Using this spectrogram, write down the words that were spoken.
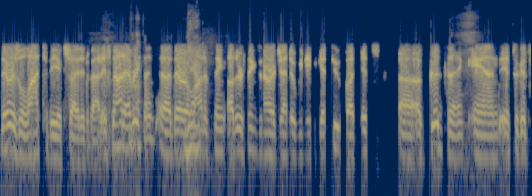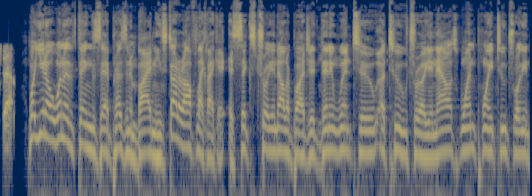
There is a lot to be excited about. It's not everything. Uh, there are a lot of thing, other things in our agenda we need to get to, but it's uh, a good thing and it's a good step. Well, you know, one of the things that President Biden he started off like like a, a six trillion dollar budget, then it went to a two trillion. Now it's one point two trillion.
